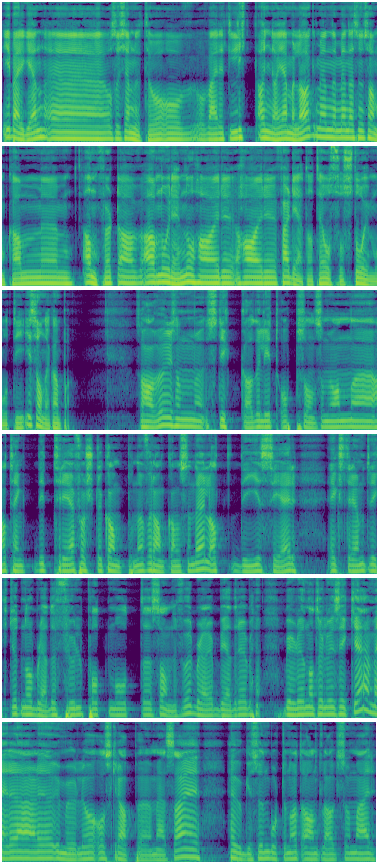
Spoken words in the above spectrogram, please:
i Bergen. Eh, og så kommer det til å, å, være et litt annet hjemmelag, men, men jeg syns HamKam, eh, anført av, av Norheim, nå har, har ferdigheter til også å stå imot i, i sånne kamper så har vi liksom stykka det litt opp sånn som man uh, har tenkt de tre første kampene for HamKam sin del, at de ser ekstremt viktig ut. Nå ble det full pott mot uh, Sandefjord. Det bedre blir det jo naturligvis ikke. Mer er det umulig å, å skrape med seg. Haugesund borte nå, et annet lag som er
